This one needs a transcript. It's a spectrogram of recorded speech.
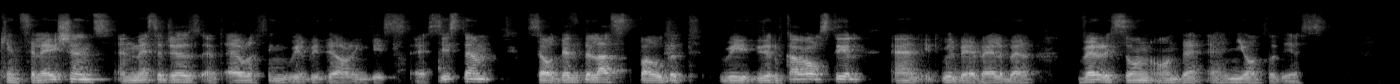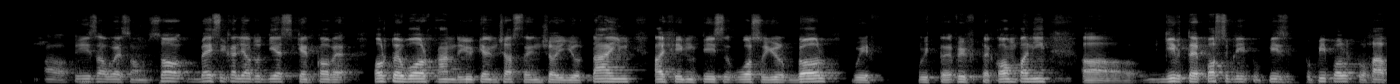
cancellations and messages and everything will be there in this uh, system. So that's the last part that we didn't cover still, and it will be available very soon on the uh, new AutoDS. Oh, this is awesome. So basically AutoDS can cover all the work and you can just enjoy your time. I think this was your goal with with the, with the company, uh, give the possibility to, to people to have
